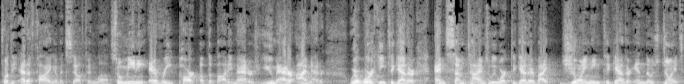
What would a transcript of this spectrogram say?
for the edifying of itself in love. So meaning every part of the body matters. You matter, I matter. We're working together. And sometimes we work together by joining together in those joints.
